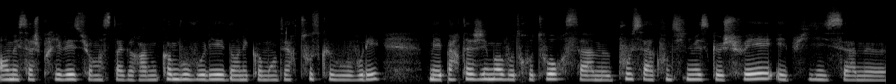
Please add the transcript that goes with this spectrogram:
en message privé sur Instagram, comme vous voulez, dans les commentaires, tout ce que vous voulez mais partagez-moi votre retour, ça me pousse à continuer ce que je fais et puis ça me,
